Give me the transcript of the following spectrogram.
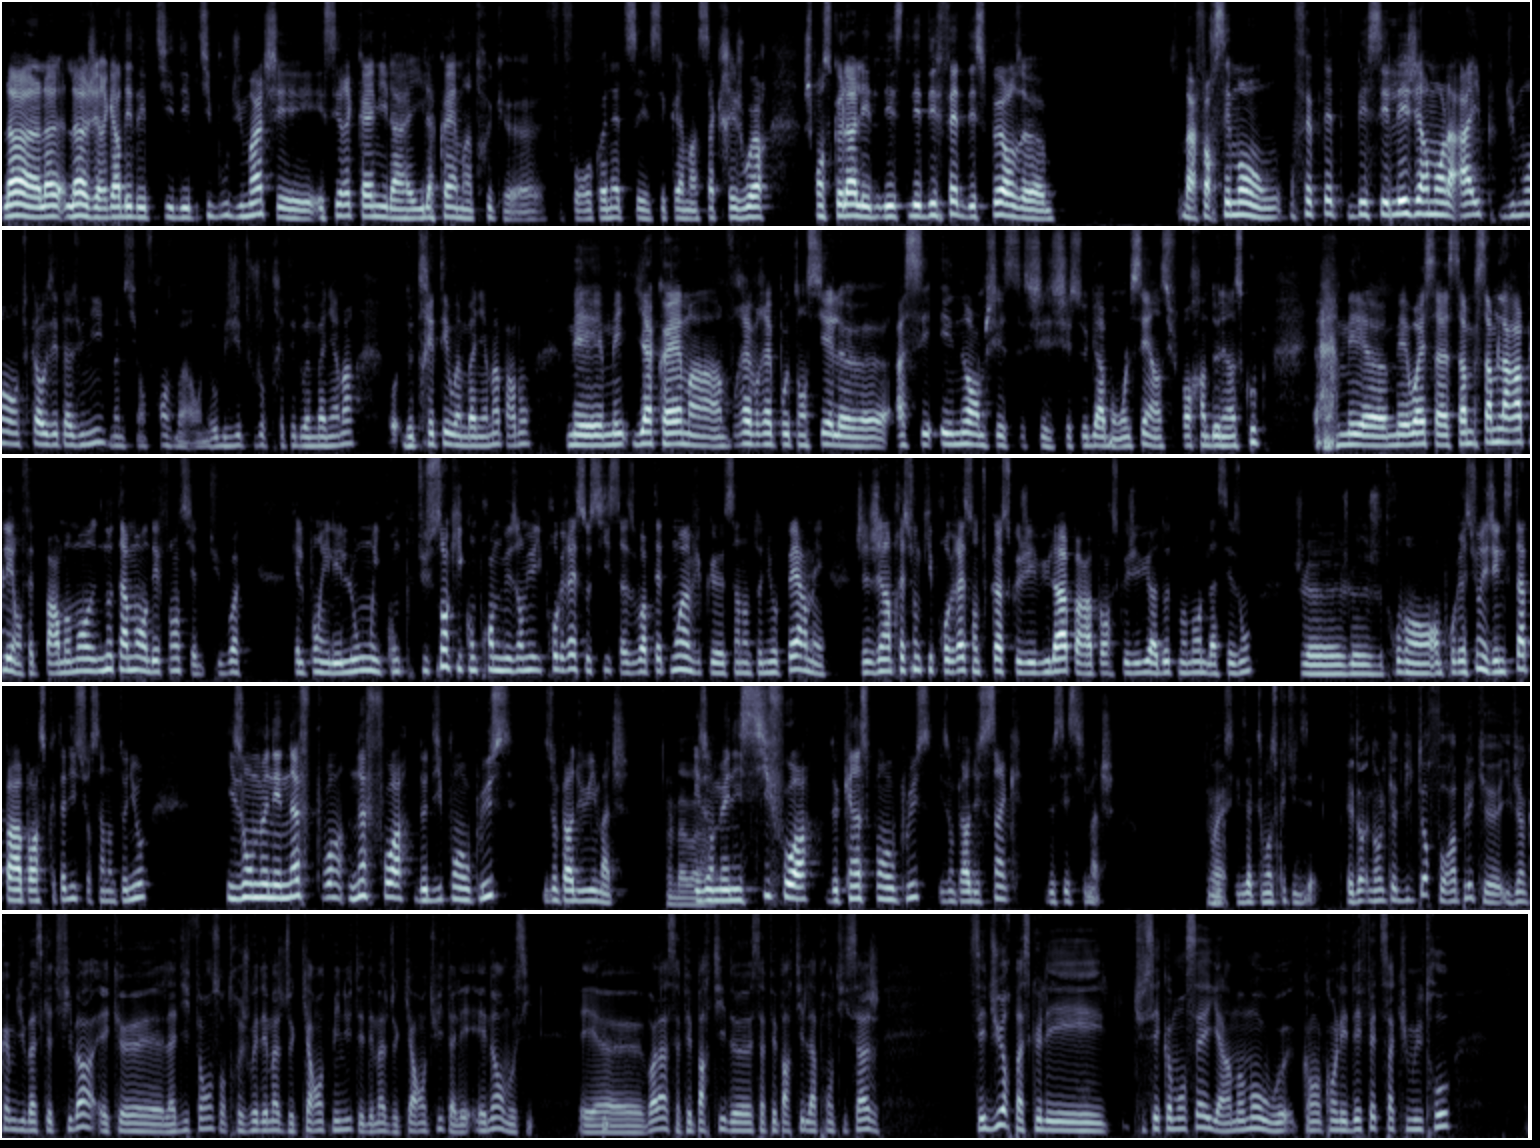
Là, là, là j'ai regardé des petits, des petits bouts du match et, c'est vrai que quand même, il a, il a quand même un truc, il euh, faut, reconnaître, c'est, quand même un sacré joueur. Je pense que là, les, les, défaites des Spurs, euh, bah forcément, on, fait peut-être baisser légèrement la hype, du moins en tout cas aux États-Unis, même si en France, bah, on est obligé toujours de traiter Wembanyama, de traiter pardon. Mais il y a quand même un, vrai vrai potentiel euh, assez énorme chez, chez, chez, ce gars. Bon, on le sait, hein, je suis pas en train de donner un scoop, mais, euh, mais ouais, ça, ça, me l'a rappelé en fait par moment, notamment en défense. tu vois quel point il est long, il tu sens qu'il comprend de mieux en mieux, il progresse aussi. Ça se voit peut-être moins vu que San Antonio perd, mais j'ai l'impression qu'il progresse. En tout cas, ce que j'ai vu là par rapport à ce que j'ai vu à d'autres moments de la saison, je le, je le, trouve en, progression. Et j'ai une stat par rapport à ce que tu as dit sur San Antonio. Ils ont mené 9, points, 9 fois de 10 points ou plus, ils ont perdu 8 matchs. Ah bah ils ont mené 6 fois de 15 points ou plus, ils ont perdu 5 de ces 6 matchs. C'est exactement ce que tu disais. Et dans, le cas de Victor, faut rappeler qu'il vient quand même du basket FIBA et que la différence entre jouer des matchs de 40 minutes et des matchs de 48, elle est énorme aussi. Et euh, voilà, ça fait partie de, ça fait partie de l'apprentissage. C'est dur parce que les, tu sais comment c'est. Il y a un moment où quand, quand les défaites s'accumulent trop,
